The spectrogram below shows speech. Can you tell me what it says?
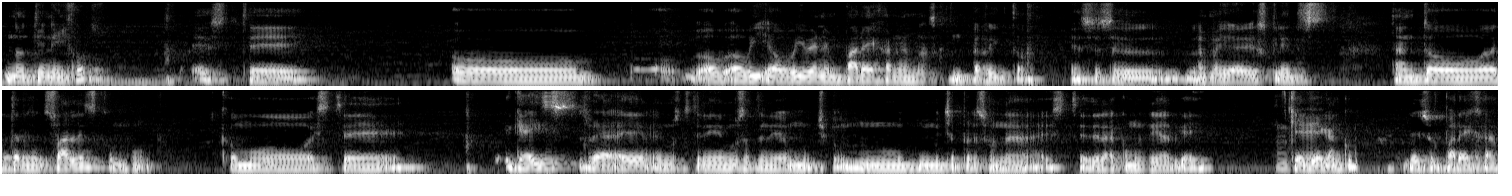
no tiene hijos, este, o, o, viven en pareja nada más con un perrito. Esa es la mayoría de los clientes, tanto heterosexuales como, como este gays, eh, hemos tenido, hemos tenido mucho, mucha persona este, de la comunidad gay que llegan de su pareja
